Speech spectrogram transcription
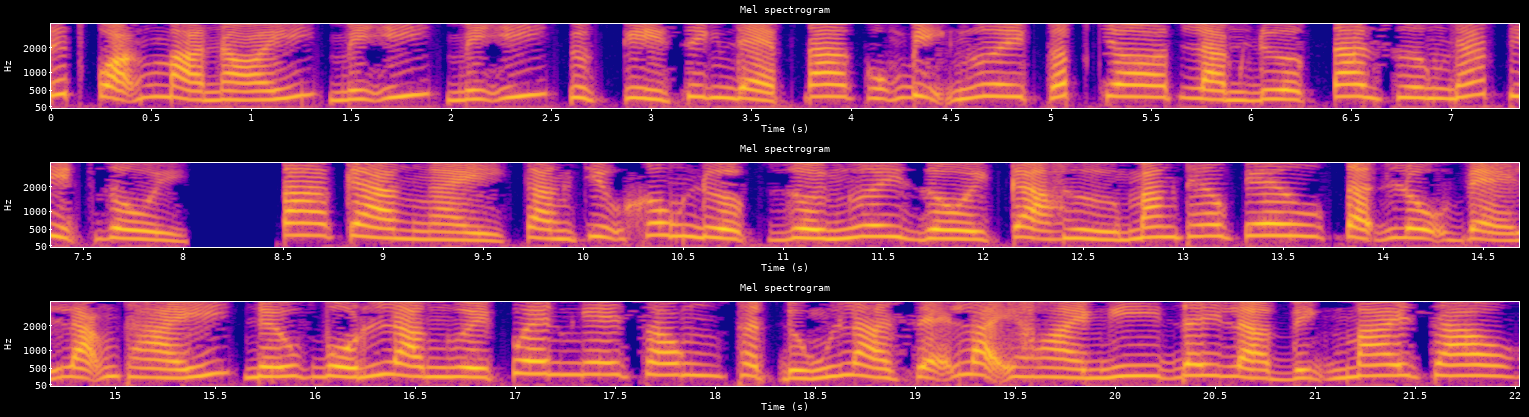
đứt quãng mà nói, Mỹ, Mỹ, cực kỳ xinh đẹp, ta cũng bị ngươi cấp cho, làm được, tan xương nát thịt rồi. Ta càng ngày càng chịu không được, rồi ngươi rồi cả hừ mang theo kêu, tận lộ vẻ lãng thái, nếu vốn là người quen nghe xong, thật đúng là sẽ lại hoài nghi đây là Vịnh Mai sao.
